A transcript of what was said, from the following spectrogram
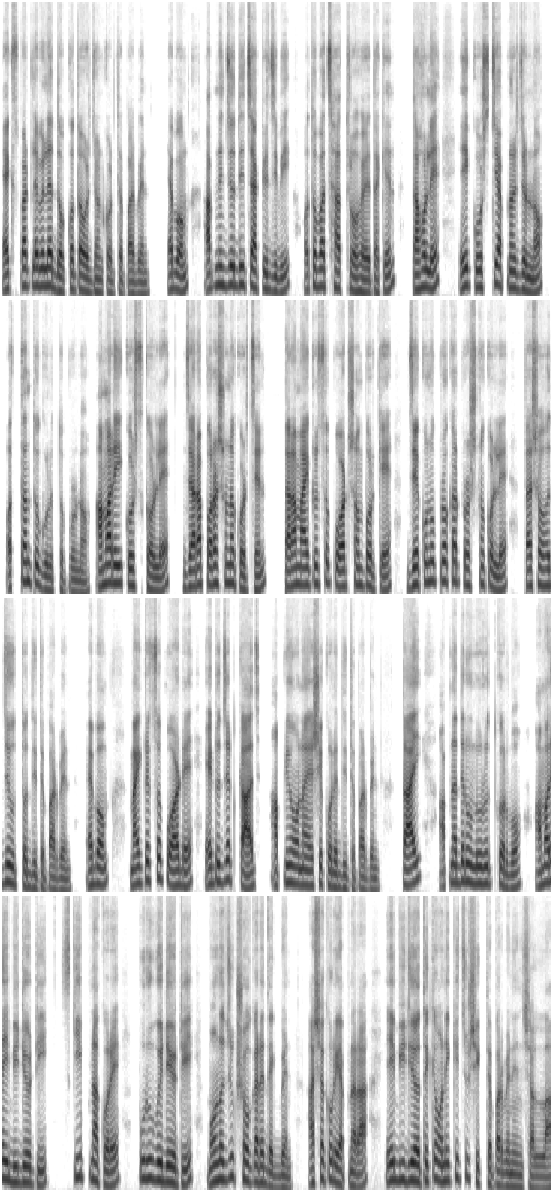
এক্সপার্ট লেভেলের দক্ষতা অর্জন করতে পারবেন। এবং আপনি যদি চাকরিজীবী অথবা ছাত্র হয়ে থাকেন, তাহলে এই কোর্সটি আপনার জন্য অত্যন্ত গুরুত্বপূর্ণ। আমার এই কোর্স করলে যারা পড়াশোনা করছেন তারা মাইক্রোসফট ওয়ার্ড সম্পর্কে যে কোনো প্রকার প্রশ্ন করলে তা সহজেই উত্তর দিতে পারবেন এবং মাইক্রোসফট ওয়ার্ডে এ টু জেড কাজ আপনি অনায়াসে করে দিতে পারবেন। তাই আপনাদের অনুরোধ করব আমার এই ভিডিওটি স্কিপ না করে পুরো ভিডিওটি মনোযোগ সহকারে দেখবেন। আশা করি আপনারা এই ভিডিও থেকে অনেক কিছু শিখতে পারবেন ইনশাল্লাহ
